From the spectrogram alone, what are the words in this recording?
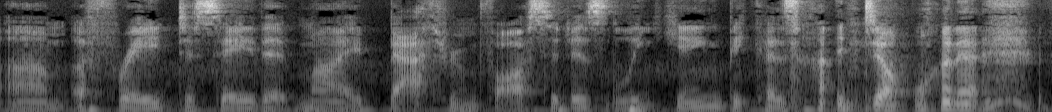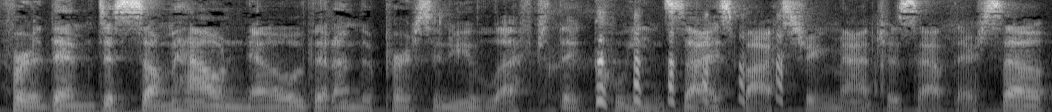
um, afraid to say that my bathroom faucet is leaking because I don't want to for them to somehow know that I'm the person who left the queen size box spring mattress out there. So.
